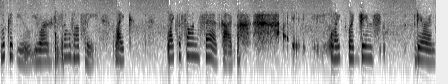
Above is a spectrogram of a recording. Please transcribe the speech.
look at you. You are so lovely, like like the song says, God. like like James Darren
